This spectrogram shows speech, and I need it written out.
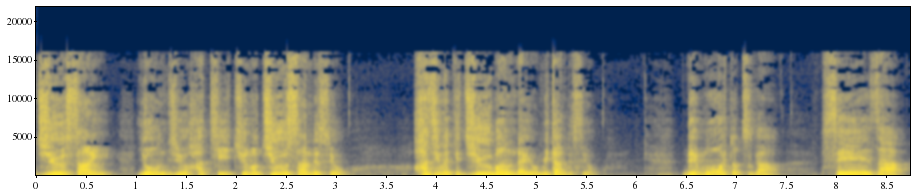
13位。48位中の13ですよ。初めて10番台を見たんですよ。で、もう一つが、星座、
